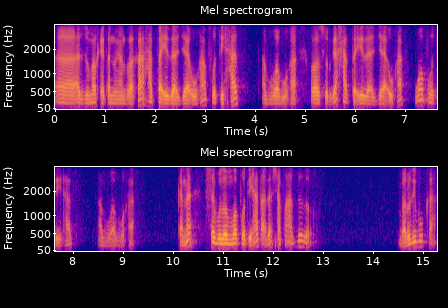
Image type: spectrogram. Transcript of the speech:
uh, Az-Zumar kaitan dengan neraka hatta idza ja'uha futihat abwabuha. Kalau surga hatta idza ja'uha wa futihat abwabuha. Karena sebelum wa futihat ada syafaat dulu. Baru dibuka.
